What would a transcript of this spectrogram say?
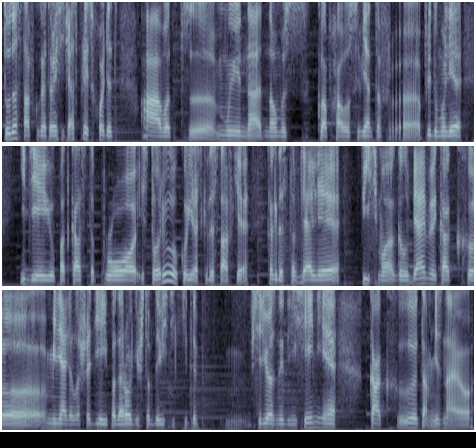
ту доставку, которая сейчас происходит, а вот э, мы на одном из Clubhouse ивентов э, придумали идею подкаста про историю курьерской доставки, как доставляли письма голубями, как э, меняли лошадей по дороге, чтобы довести какие-то серьезные донесения, как, э, там, не знаю,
